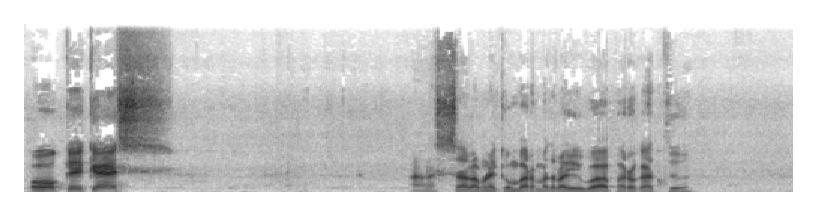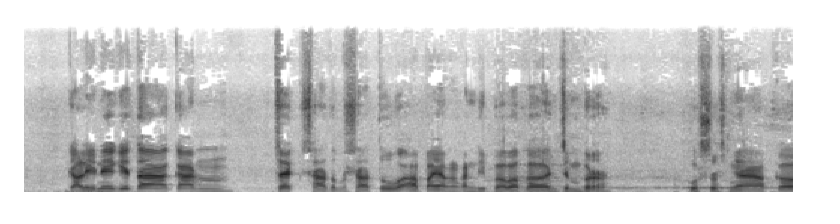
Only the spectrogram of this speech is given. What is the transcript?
Oke guys. Assalamualaikum warahmatullahi wabarakatuh. Kali ini kita akan cek satu persatu apa yang akan dibawa ke Jember Khususnya ke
